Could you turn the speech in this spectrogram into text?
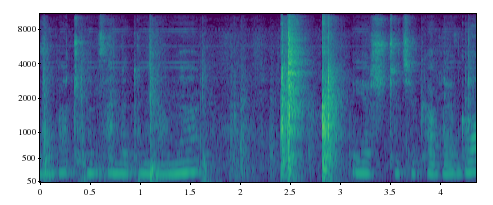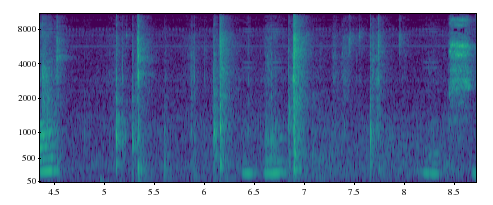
Zobaczmy, co my tu mamy. Jeszcze ciekawego. Mhm. Dobrze.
